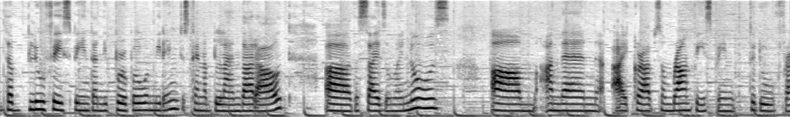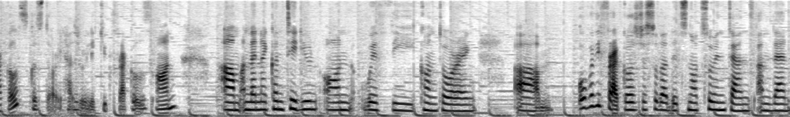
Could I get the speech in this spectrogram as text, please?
the blue face paint and the purple were meeting, just kind of blend that out, uh, the sides of my nose, um, and then I grabbed some brown face paint to do freckles because Dory has really cute freckles on um, and then I continued on with the contouring um, over the freckles just so that it's not so intense and then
